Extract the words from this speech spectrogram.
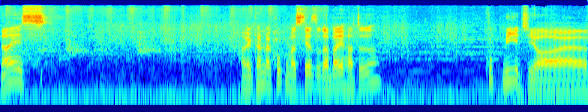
Nice. Aber wir können mal gucken, was der so dabei hatte. Guckt mit. Ja,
